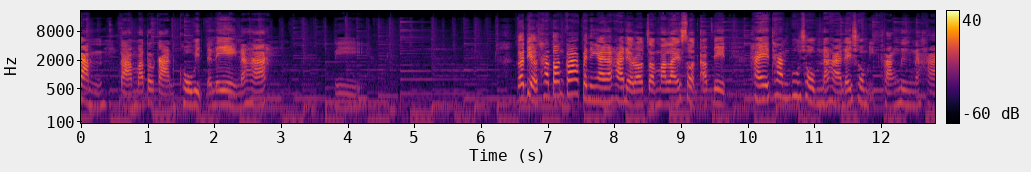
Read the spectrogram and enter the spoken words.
กันตามมาตรการโควิดนั่นเองนะคะ นี่ ก็เดี๋ยวถ้าต้นกล้าเป็นยังไงนะคะ เดี๋ยวเราจะมาไลฟ์สดอัปเดตให้ท่านผู้ชมนะคะ ได้ชมอีกครั้งหนึ่งนะคะ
